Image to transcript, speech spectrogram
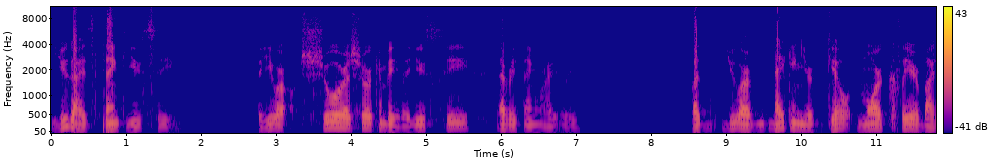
you guys think you see. That you are sure as sure can be that you see everything rightly. But you are making your guilt more clear by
